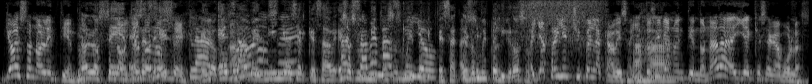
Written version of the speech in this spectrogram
yo eso no lo entiendo. No lo sé, No, yo no es lo él- sé. Claro, él, él como sabe, no el niño sé, es el que sabe. Eso ah, es un sabe mito, más eso es que muy exacto, eso es muy peligroso. Ya trae el chip en la cabeza y entonces Ajá. ya no entiendo nada y hay que se haga bolas.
